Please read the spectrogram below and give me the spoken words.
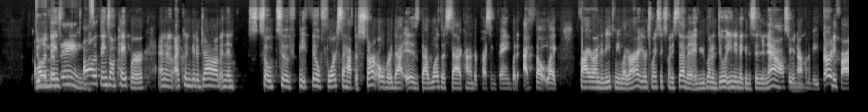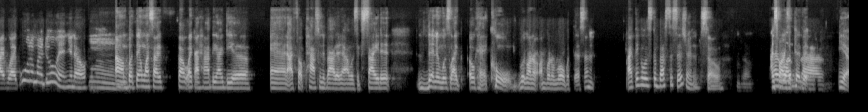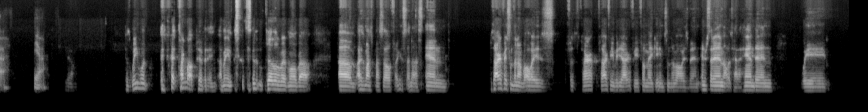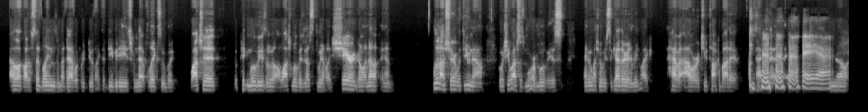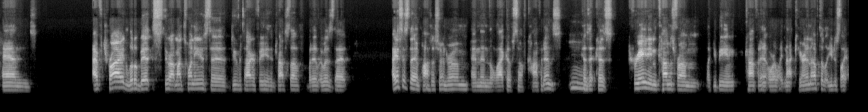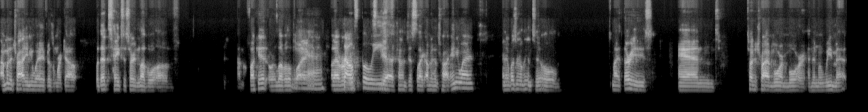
all the things things. all the things on paper and then i couldn't get a job and then so to be feel forced to have to start over that is that was a sad kind of depressing thing but i felt like fire underneath me like all right you're 26 27 if you're going to do it you need to make a decision now so you're not going to be 35 like what am i doing you know Mm. um, but then once i felt like i had the idea and i felt passionate about it and i was excited then it was like okay cool we're gonna i'm gonna roll with this and i think it was the best decision so yeah. as I far as a love pivot that. yeah Yeah. because we would talk about pivoting. I mean, a little bit more about um, I my- myself, I guess, and us. And photography is something I've always photography, videography, filmmaking, something I've always been interested in. Always had a hand in. We I had a lot of siblings, and my dad would do like the DVDs from Netflix, and we would watch it. We'd pick movies, and we would all watch movies, and that's we all like share it growing up. And something I'll share it with you now, where she watches more movies, and we watch movies together, and we like have an hour or two talk about it, unpacking it, and, yeah you know. And I've tried little bits throughout my twenties to do photography and try stuff, but it, it was that I guess it's the imposter syndrome and then the lack of self confidence Mm. because because creating comes from like you being confident or like not caring enough to like you just like I'm gonna try anyway if it doesn't work out, but that takes a certain level of I don't know, fuck it or a level of like whatever self belief. yeah, kind of just like I'm gonna try anyway. And it wasn't really until my 30s and started to try more and more. And then when we met,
